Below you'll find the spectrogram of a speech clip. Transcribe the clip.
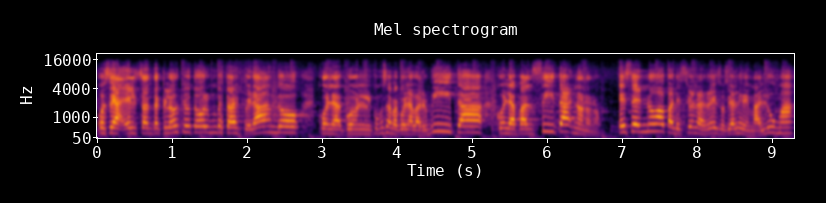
o sea, el Santa Claus que todo el mundo estaba esperando, con la, con, ¿cómo se llama? Con la barbita, con la pancita. No, no, no. Ese no apareció en las redes sociales de Maluma,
